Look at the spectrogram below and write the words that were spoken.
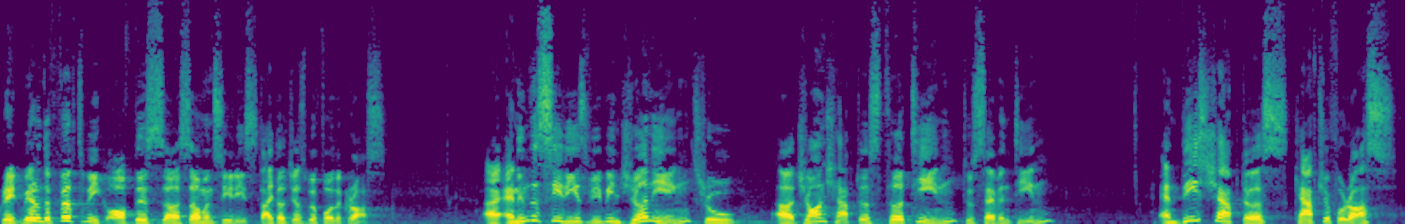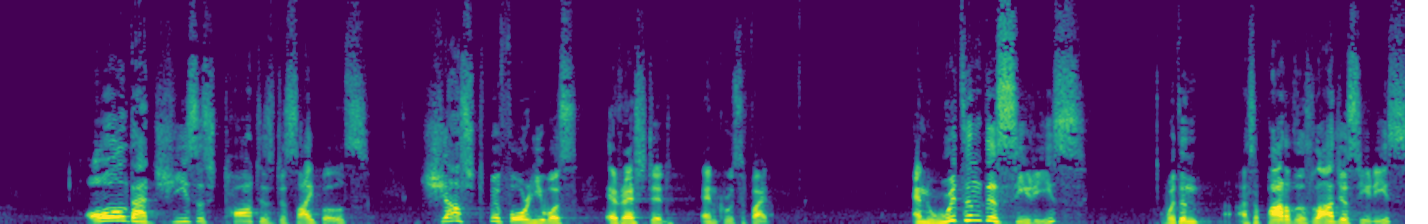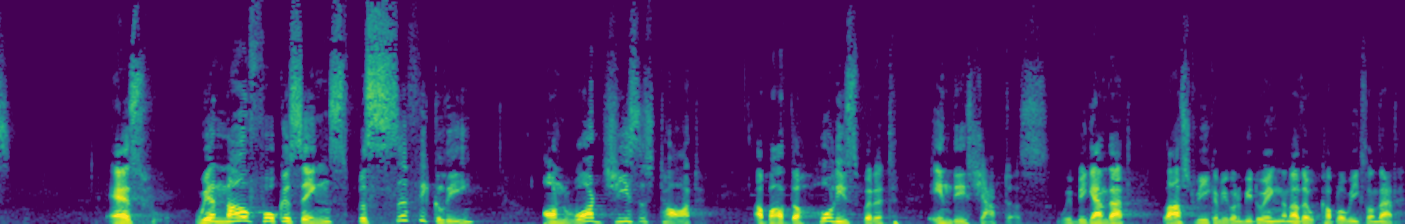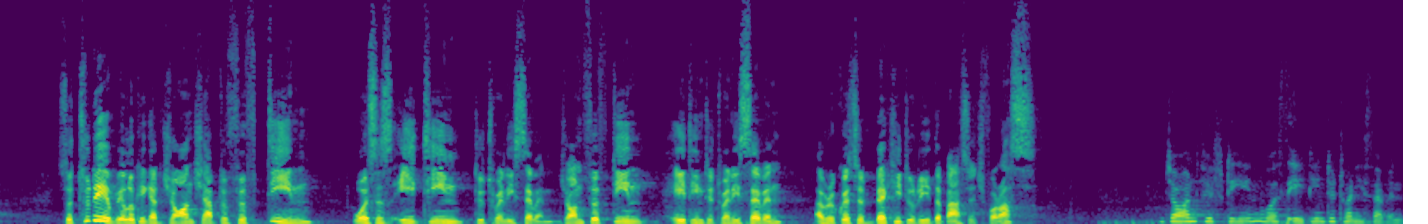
Great. We're in the fifth week of this uh, sermon series titled Just Before the Cross. Uh, and in this series, we've been journeying through uh, John chapters 13 to 17. And these chapters capture for us all that Jesus taught his disciples just before he was arrested and crucified. And within this series, within as a part of this larger series, as we are now focusing specifically on what Jesus taught about the Holy Spirit in these chapters. We began that last week and we're going to be doing another couple of weeks on that. So today we're looking at John chapter 15, verses 18 to 27. John 15, 18 to 27. I've requested Becky to read the passage for us. John 15, verse 18 to 27.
